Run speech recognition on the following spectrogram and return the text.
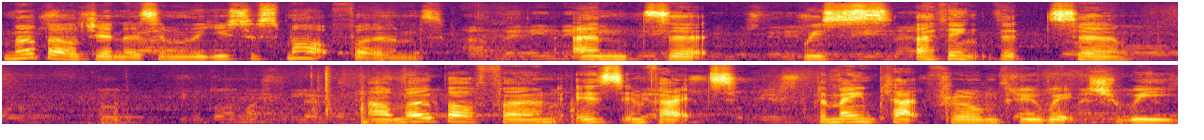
mobile journalism, the use of smartphones. And uh, we, I think that uh, our mobile phone is, in fact, the main platform through which we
